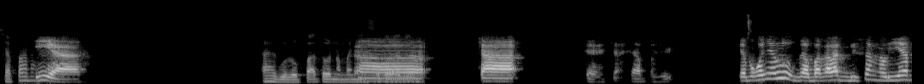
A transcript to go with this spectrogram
siapa? Iya. Ah, gue lupa tuh namanya. Uh, Ca, eh, Ca siapa sih? Ya pokoknya lu nggak bakalan bisa ngelihat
